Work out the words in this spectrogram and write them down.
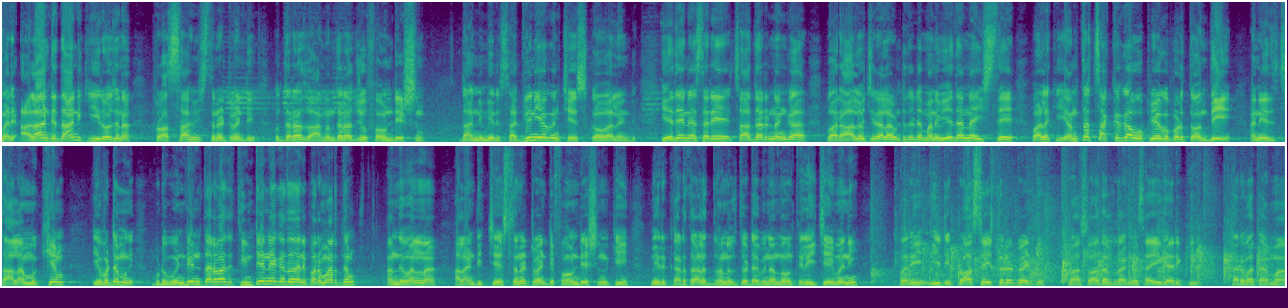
మరి అలాంటి దానికి ఈ రోజున ప్రోత్సాహిస్తున్నటువంటి ఉద్దరాజు ఆనందరాజు ఫౌండేషన్ దాన్ని మీరు సద్వినియోగం చేసుకోవాలండి. ఏదైనా సరే సాధారణంగా వారి ఆలోచన ఎలా ఉంటుందంటే మనం ఏదైనా ఇస్తే వాళ్ళకి ఎంత చక్కగా ఉపయోగపడుతోంది అనేది చాలా ముఖ్యం. ఇవ్వటం ఇప్పుడు వండిన తర్వాత తింటేనే కదా దాని పరమార్థం. అందువలన అలాంటి చేస్తున్నటువంటి ఫౌండేషన్కి మీరు కరతాళ ధ్వనులతో అభినందనలు తెలియచేయమని మరి వీటి ప్రోత్సహిస్తున్నటువంటి మా సోదరులు రంగసాయి గారికి తర్వాత మా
